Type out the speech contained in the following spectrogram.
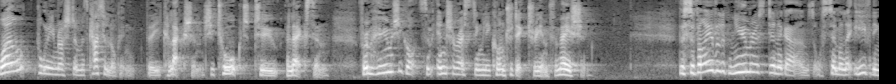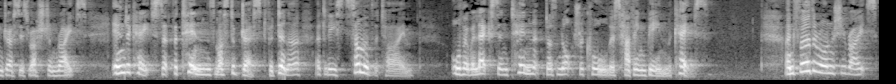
While Pauline Rushton was cataloguing the collection, she talked to Alison, from whom she got some interestingly contradictory information. The survival of numerous dinner gowns or similar evening dresses, Rushton writes, indicates that the Tinnes must have dressed for dinner at least some of the time, although Alison Tinne does not recall this having been the case. And further on, she writes,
